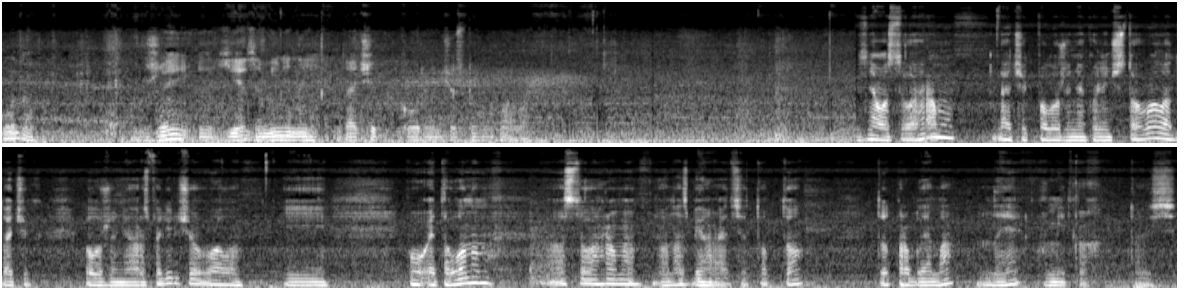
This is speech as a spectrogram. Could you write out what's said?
ходу, вже є замінений датчик корінчастого вала. Зняв осцилограму, датчик положення колінчастого вала, датчик положення розподільчого вала і по еталонам осцилограми вона збігається. Тобто тут проблема не в мітках. Тобто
